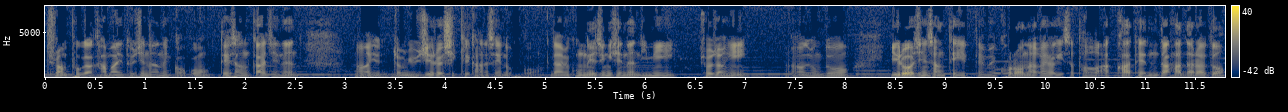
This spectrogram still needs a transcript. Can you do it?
트럼프가 가만히 두지는 않을 거고 대선까지는 어, 좀 유지를 시킬 가능성이 높고 그 다음에 국내 증시는 이미 조정이 어느 정도 이루어진 상태이기 때문에 코로나가 여기서 더 악화된다 하더라도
